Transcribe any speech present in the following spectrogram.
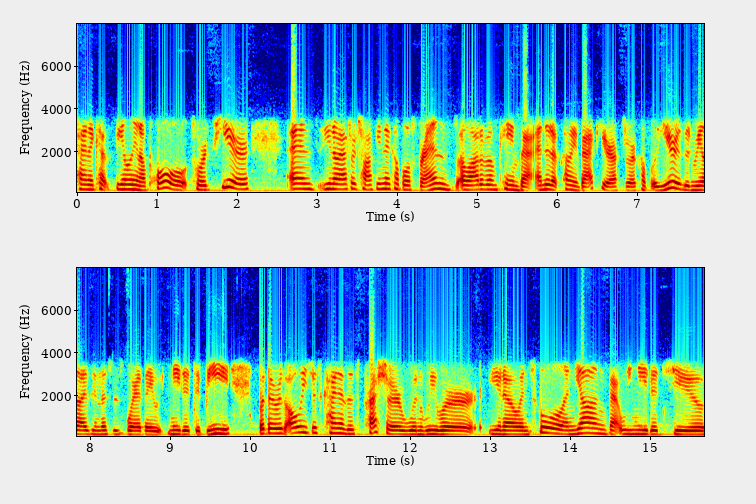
kind of kept feeling a pull towards here. And you know, after talking to a couple of friends, a lot of them came back, ended up coming back here after a couple of years and realizing this is where they needed to be. But there was always just kind of this pressure when we were, you know, in school and young that we needed to,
